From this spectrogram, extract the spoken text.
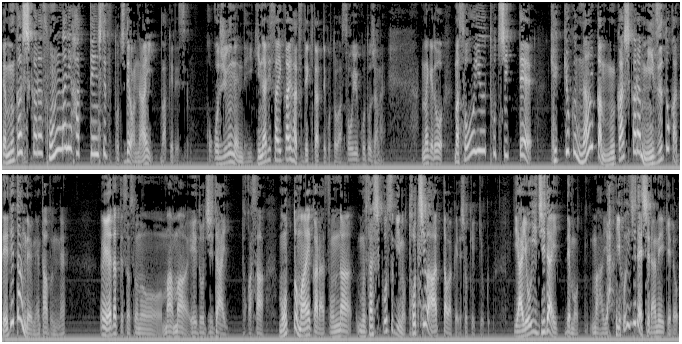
いや、昔からそんなに発展してた土地ではないわけですよ。ここ10年でいきなり再開発できたってことはそういうことじゃない。だけど、まあそういう土地って、結局なんか昔から水とか出てたんだよね、多分ね。いや、だってさ、その、まあまあ、江戸時代とかさ、もっと前からそんな武蔵小杉の土地はあったわけでしょ、結局。弥生時代でも、まあ、弥生時代知らねえけど、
